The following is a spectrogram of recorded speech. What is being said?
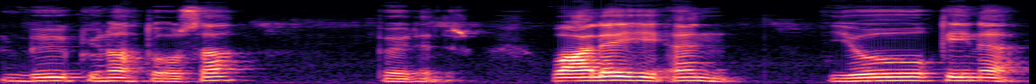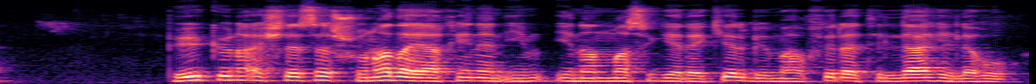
Büyük günah da olsa böyledir. Ve aleyhi en yuqine. Büyük günah işlese şuna da yakinen inanması gerekir. Bir mağfiretillahi lehu.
